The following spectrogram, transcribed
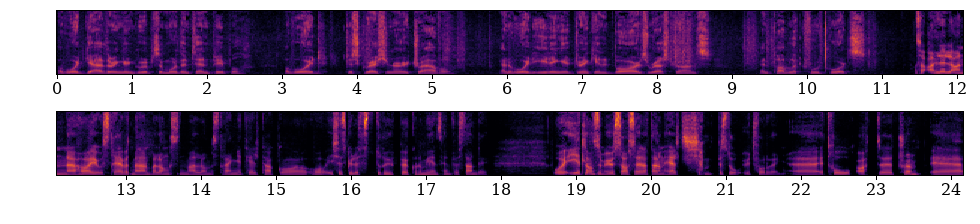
avoid gathering in groups of more than 10 people, avoid discretionary travel, and avoid eating and drinking at bars, restaurants, and public food courts. Altså, alle land har jo strevet med den balansen mellom strenge tiltak og, og ikke skulle strupe økonomien sin fullstendig. Og i et land som USA så er dette en helt kjempestor utfordring. Eh, jeg tror at eh, Trump er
